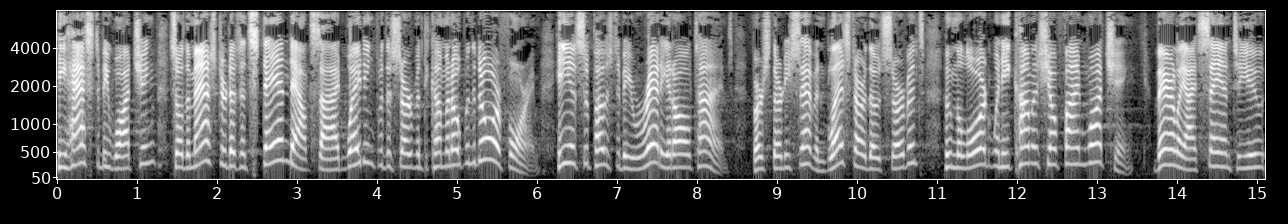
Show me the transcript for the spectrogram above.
he has to be watching so the master doesn't stand outside waiting for the servant to come and open the door for him. He is supposed to be ready at all times. Verse 37 Blessed are those servants whom the Lord, when he cometh, shall find watching. Verily I say unto you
